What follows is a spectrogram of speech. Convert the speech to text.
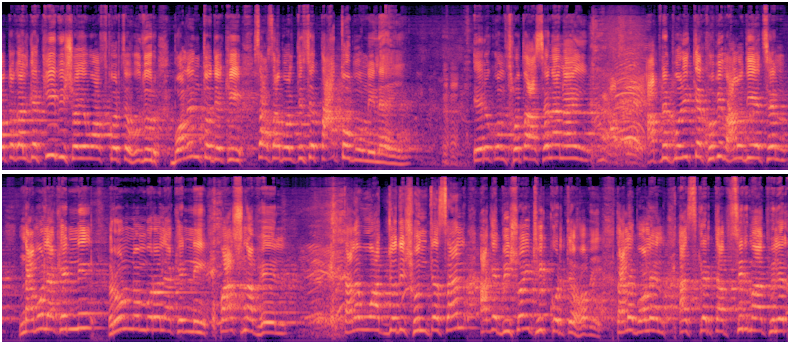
গতকালকে কি বিষয়ে ওয়াজ করছে হুজুর? বলেন তো দেখি। চাচা বলতেছে, তা তো মনে নেই। এরকম শ্রোতা আছে না নাই? আপনি পরীক্ষা খুবই ভালো দিয়েছেন। নামও লেখেননি, রোল নম্বরও লেখেননি, পাস না ফেল। তাহলে ওয়াজ যদি শুনতে চান, আগে বিষয় ঠিক করতে হবে। তাহলে বলেন, আজকের তাফসির মাহফিলের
